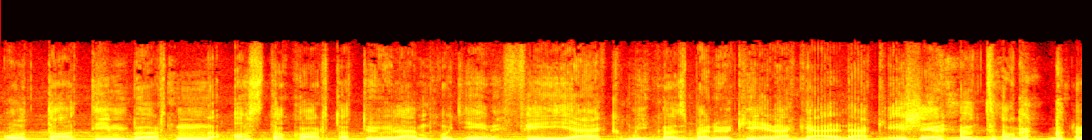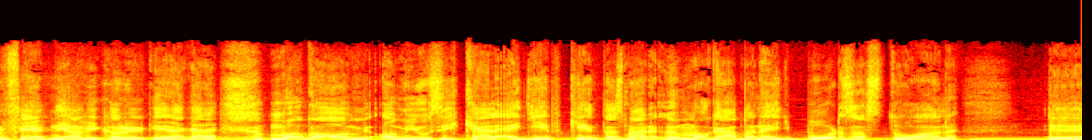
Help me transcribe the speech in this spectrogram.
ott a Tim Burton azt akarta tőlem, hogy én féljek, miközben ők énekelnek. És én nem tudok akkor félni, amikor ők énekelnek. Maga a, a musical egyébként az már önmagában egy borzasztóan ö,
